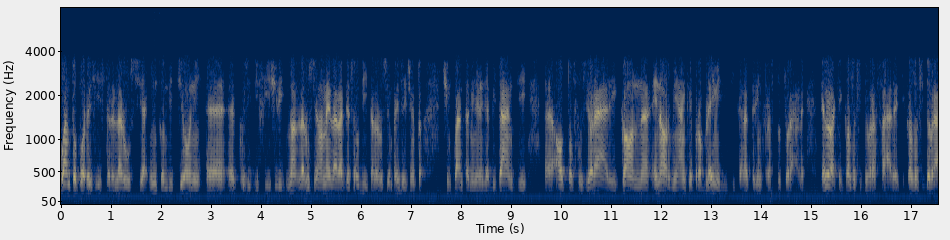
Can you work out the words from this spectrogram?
quanto può resistere la Russia in condizioni eh, eh, così difficili? No, la Russia non è l'Arabia Saudita, la Russia è un paese di 150 milioni di abitanti, eh, 8 fusi orari, con enormi anche problemi di, di carattere infrastrutturale. E allora che cosa si dovrà fare? Cosa, dovrà,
